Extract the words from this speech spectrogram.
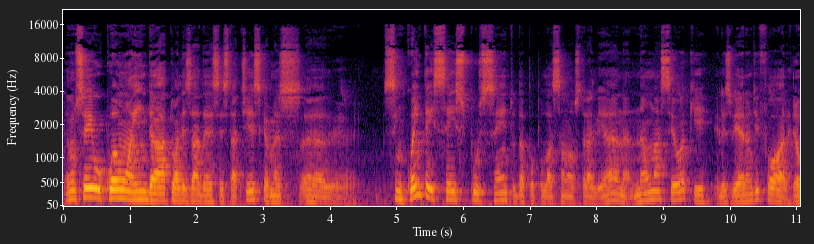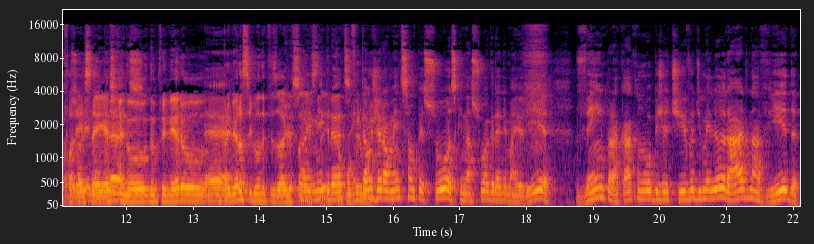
Eu não sei o quão ainda atualizada é essa estatística, mas eh, 56% da população australiana não nasceu aqui. Eles vieram de fora. Eu Então, falei são isso aí, acho que no, no primeiro, É. no primeiro ou segundo episódio eu são falei isso aí. imigrantes. Então, Então, geralmente são pessoas que, na sua grande maioria, vêm para cá com o objetivo de melhorar na vida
